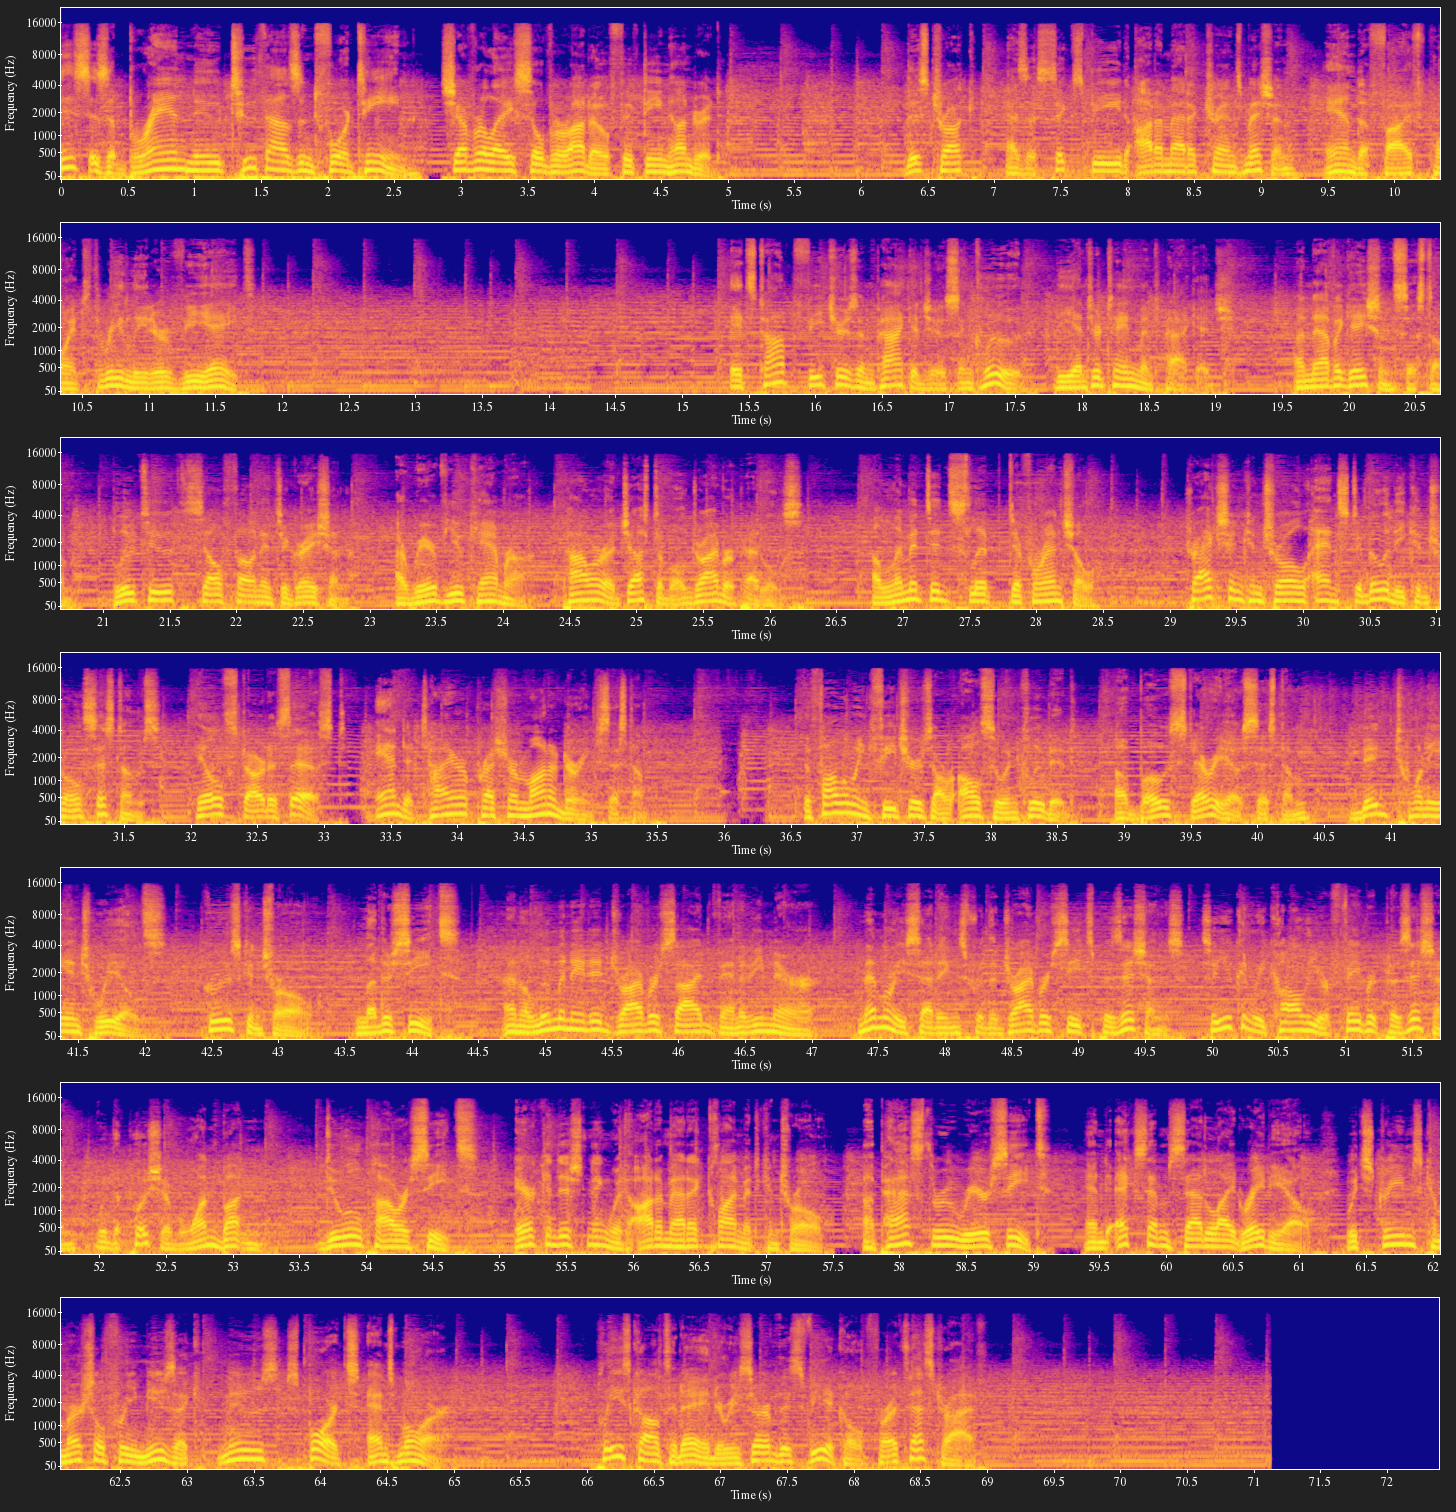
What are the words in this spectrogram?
This is a brand new 2014 Chevrolet Silverado 1500. This truck has a six-speed automatic transmission and a 5.3-liter V8. Its top features and packages include the entertainment package, a navigation system, Bluetooth cell phone integration, a rear view camera, power adjustable driver pedals, a limited slip differential, traction control and stability control systems, hill start assist, and a tire pressure monitoring system. The following features are also included. A Bose stereo system, big 20-inch wheels, cruise control, leather seats, an illuminated driver's side vanity mirror, memory settings for the driver's seat's positions so you can recall your favorite position with the push of one button, dual power seats, air conditioning with automatic climate control, a pass-through rear seat, and XM satellite radio, which streams commercial-free music, news, sports, and more. Please call today to reserve this vehicle for a test drive.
